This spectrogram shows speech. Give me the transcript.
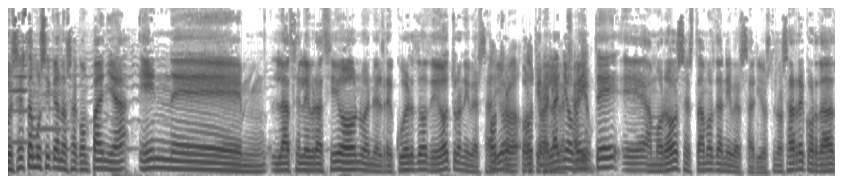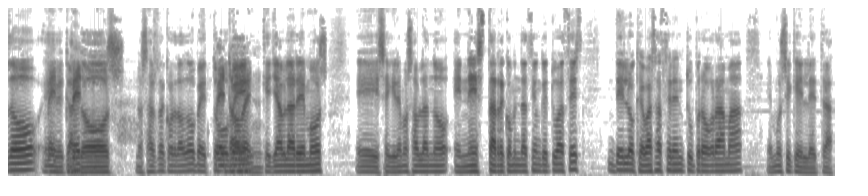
Pues esta música nos acompaña en eh, la celebración o en el recuerdo de otro aniversario, Otro- porque otro en el año aniversario. 20, eh, Amorós, estamos de aniversarios. Nos has recordado eh, Be- K2, nos has recordado Beethoven, Beethoven. que ya hablaremos eh, seguiremos hablando en esta recomendación que tú haces de lo que vas a hacer en tu programa en música y letra.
